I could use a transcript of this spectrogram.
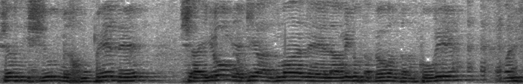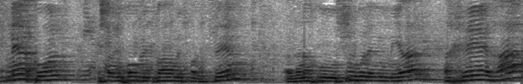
יושבת אישיות מכובדת שהיום יגיע הזמן אה, להעמיד אותה באור הזרקורים, אבל לפני הכל יש לנו חוב לדבר המפרסם, אז אנחנו שוב אלינו מיד אחרי ה...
